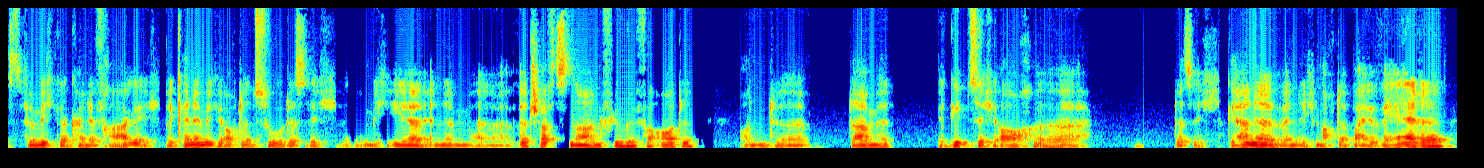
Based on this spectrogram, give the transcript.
ist für mich gar keine Frage. Ich bekenne mich auch dazu, dass ich mich eher in einem äh, wirtschaftsnahen Flügel verorte und äh, damit ergibt sich auch, äh, dass ich gerne, wenn ich noch dabei wäre, äh,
